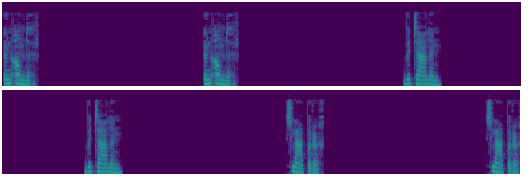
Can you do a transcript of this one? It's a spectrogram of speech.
Een ander. Een ander. Betalen betalen. Slaperig. Slaperig.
